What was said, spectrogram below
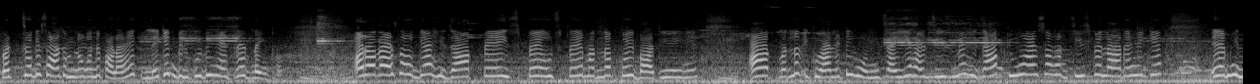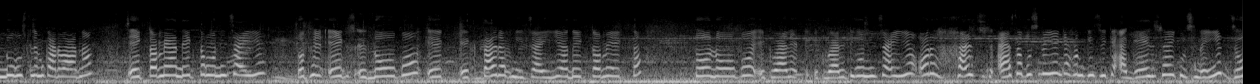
बच्चों के साथ हम लोगों ने पढ़ा है लेकिन बिल्कुल भी हेटरेट नहीं था। और अब ऐसा हो गया हिजाब पे इस पे उस पे मतलब कोई बात ही नहीं है। आप मतलब इक्वालिटी होनी चाहिए हर चीज़ में। हिजाब क्यों ऐसा हर चीज़ पे ला रहे हैं कि एम हिंदू मुस्लिम करवाना? एकता में अनेकता होनी चाहिए। तो फिर एक लोगों को एक एकता रखनी चाहिए अनेकता में एकता। तो लोगों को इक्वालिटी इक्वालिटी होनी चाहिए और हर ऐसा कुछ नहीं है कि हम किसी के अगेंस्ट है कुछ नहीं है। जो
